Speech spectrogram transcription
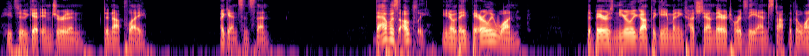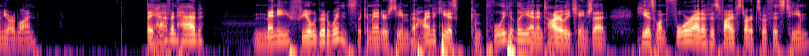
He did get injured and did not play again since then. That was ugly. You know, they barely won. The Bears nearly got the game winning touchdown there towards the end, stopped at the one yard line. They haven't had many feel good wins, the Commanders team, but Heinicke has completely and entirely changed that. He has won four out of his five starts with this team.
